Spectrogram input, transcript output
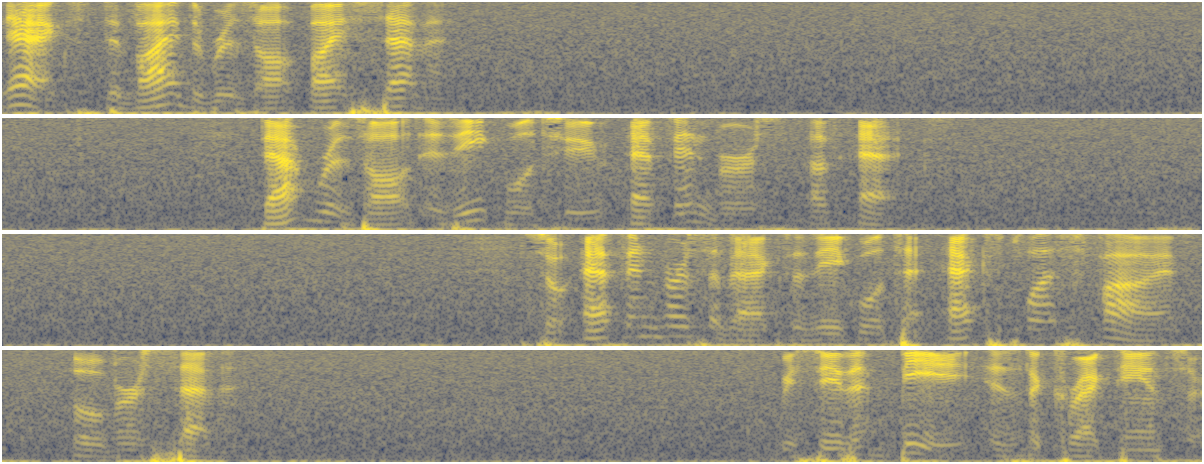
Next, divide the result by 7. That result is equal to f inverse of x. So f inverse of x is equal to x plus 5 over 7. We see that B is the correct answer.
